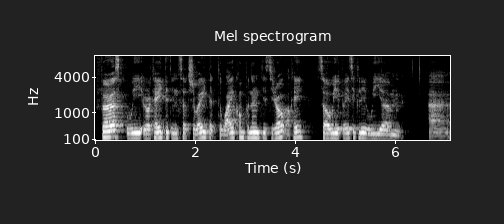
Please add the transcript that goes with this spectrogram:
first we rotated in such a way that the y component is zero okay? So we basically we um, uh,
